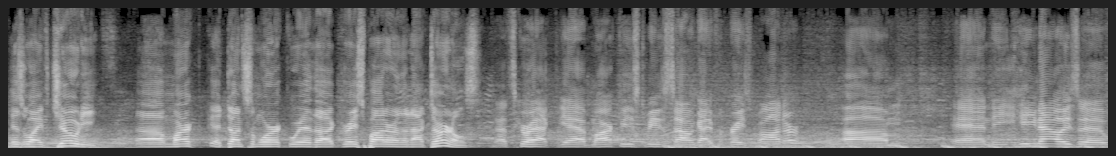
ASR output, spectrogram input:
his wife Jody. Uh, Mark had done some work with uh, Grace Potter and the Nocturnals. That's correct. Yeah, Mark used to be the sound guy for Grace Potter, um, and he, he now is a,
